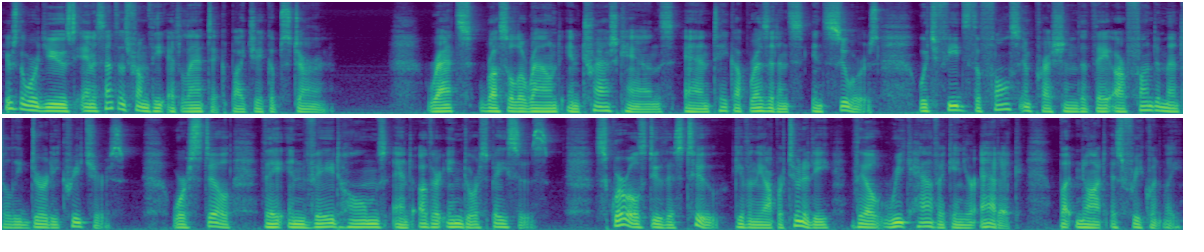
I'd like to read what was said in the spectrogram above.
Here's the word used in a sentence from The Atlantic by Jacob Stern. Rats rustle around in trash cans and take up residence in sewers, which feeds the false impression that they are fundamentally dirty creatures. Worse still, they invade homes and other indoor spaces. Squirrels do this too. Given the opportunity, they'll wreak havoc in your attic, but not as frequently.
